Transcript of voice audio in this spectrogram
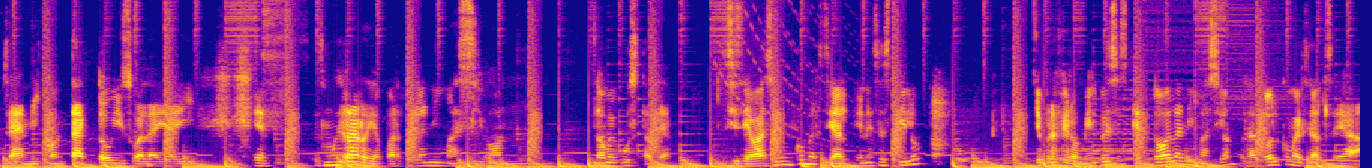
O sea, ni contacto visual hay ahí. Es, es muy raro y aparte la animación no me gusta. O sea, si se va a hacer un comercial en ese estilo, yo prefiero mil veces que toda la animación, o sea, todo el comercial sea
